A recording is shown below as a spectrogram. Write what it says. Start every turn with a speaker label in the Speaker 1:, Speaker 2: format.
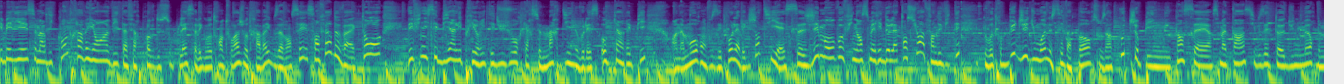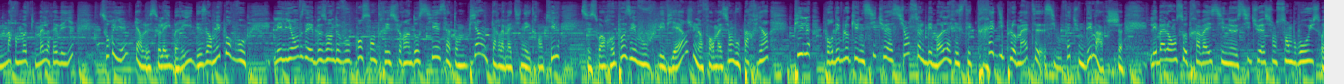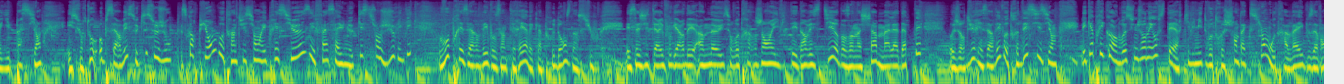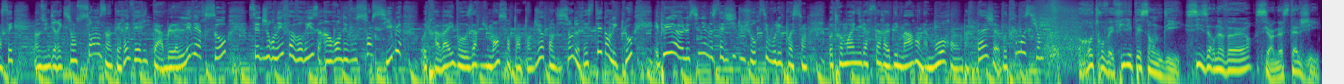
Speaker 1: Les béliers, ce mardi contrariant invite à faire preuve de souplesse avec votre entourage au travail, vous avancez sans faire de vagues. Taureau, définissez bien les priorités du jour car ce mardi ne vous laisse aucun répit. En amour, on vous épaule avec gentillesse. Gémeaux, vos finances méritent de l'attention afin d'éviter que votre budget du mois ne s'évapore sous un coup de shopping. Cancer, ce matin, si vous êtes d'une humeur de marmotte mal réveillée, souriez car le soleil brille désormais pour vous. Les lions, vous avez besoin de vous concentrer sur un dossier, ça tombe bien car la matinée est tranquille. Ce soir, reposez-vous. Les vierges, une information vous parvient pile pour débloquer une situation. Seul bémol, restez très diplomate si vous faites une démarche. Les balances au travail, si une situation s'embrouille, soyez patient et surtout observez ce qui se joue. Scorpion, votre intuition est précieuse et face à une question juridique, vous préservez vos intérêts avec la prudence d'un sioux. Les sagittaires, il faut garder un œil sur votre argent, éviter d'investir dans un achat mal adapté. Aujourd'hui, réservez votre décision. Les capricornes, voici une journée austère qui limite votre champ d'action. Au travail, vous avancez dans une direction sans intérêt véritable. Les Verseaux, cette journée favorise un rendez-vous sensible. Au travail, vos arguments sont entendus à condition de rester dans les clous. Et puis, euh, le signe nostalgie du jour, c'est vous les poissons. Votre mois anniversaire démarre en amour, on partage votre émotion.
Speaker 2: Retrouvez Philippe et Sandy, 6h-9h sur Nostalgie.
